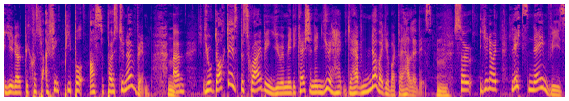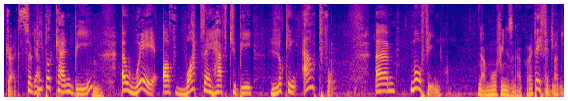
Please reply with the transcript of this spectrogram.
you know, because I think people are supposed to know them. Hmm. Um, your doctor is prescribing you a medication and you ha- have no idea what the hell it is. Hmm. So, you know what? Let's name these drugs so Yeah. people can be Hmm. aware of what they have to be looking out for. Um, morphine. No, morphine is an opioid. Pethidine.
